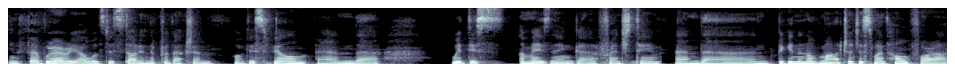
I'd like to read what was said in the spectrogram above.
in February I was just starting the production of this film and uh, with this amazing uh, French team. And, uh, and beginning of March I just went home for uh,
